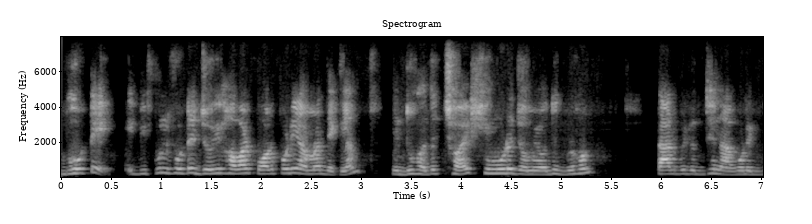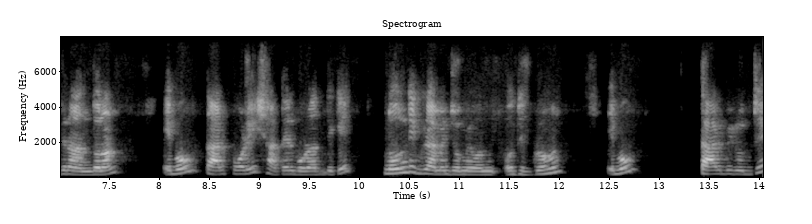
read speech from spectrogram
ভোটে, এই বিপুল ভোটে জয়ী হওয়ার পরপরই আমরা দেখলাম যে দু হাজার ছয় সিঙ্গুরে জমি অধিগ্রহণ, তার বিরুদ্ধে নাগরিকদের আন্দোলন এবং তারপরে সাতের গোড়ার দিকে নন্দীগ্রামের জমি অধিগ্রহণ এবং তার বিরুদ্ধে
